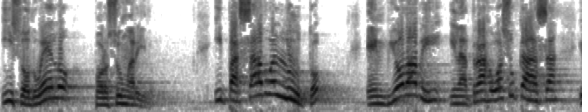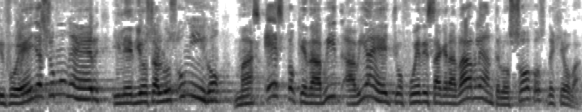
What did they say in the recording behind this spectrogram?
hizo duelo por su marido. Y pasado el luto, envió David y la trajo a su casa, y fue ella su mujer, y le dio a luz un hijo, mas esto que David había hecho fue desagradable ante los ojos de Jehová.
